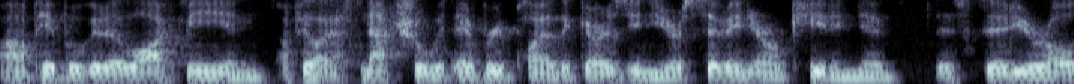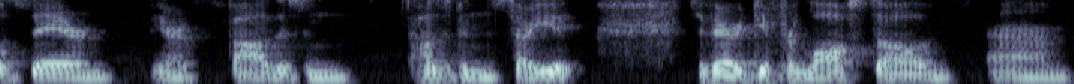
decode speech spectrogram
are people going to like me? And I feel like that's natural with every player that goes in. You're a 17 year old kid and there's 30 year olds there and, you know, fathers and husbands. So you, it's a very different lifestyle um,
